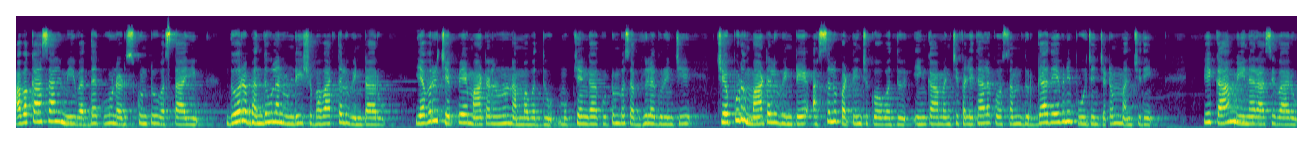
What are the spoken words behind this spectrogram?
అవకాశాలు మీ వద్దకు నడుచుకుంటూ వస్తాయి. దూర బంధువుల నుండి శుభవార్తలు వింటారు. ఎవరు చెప్పే మాటలను నమ్మవద్దు. ముఖ్యంగా కుటుంబ సభ్యుల గురించి చెప్పుడు మాటలు వింటే అస్సలు పట్టించుకోవద్దు. ఇంకా మంచి ఫలితాల కోసం దుర్గాదేవిని పూజించటం మంచిది. ఇక మీనరాశివారు.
